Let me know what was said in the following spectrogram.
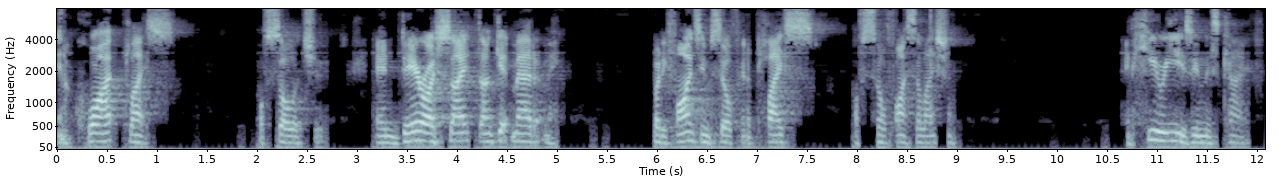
in a quiet place of solitude. And dare I say it, don't get mad at me, but he finds himself in a place of self isolation. And here he is in this cave.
